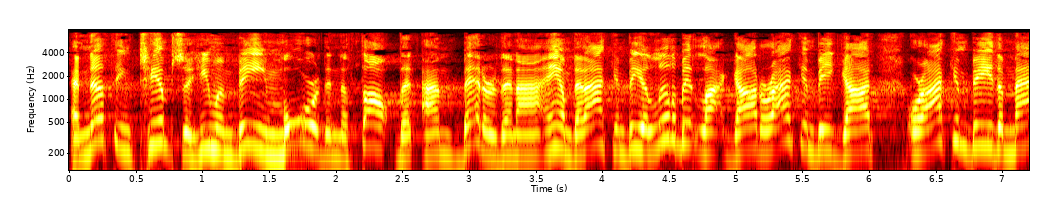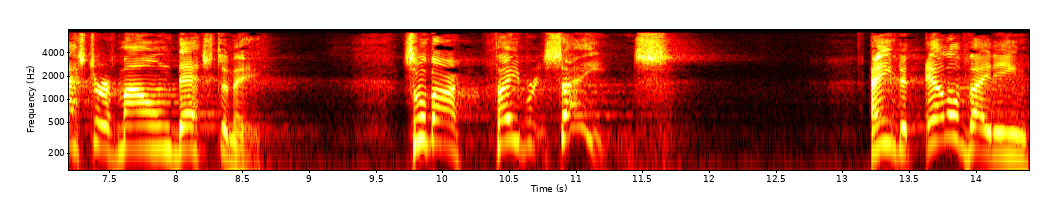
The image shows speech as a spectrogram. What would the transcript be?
And nothing tempts a human being more than the thought that I'm better than I am, that I can be a little bit like God, or I can be God, or I can be the master of my own destiny. Some of our favorite sayings aimed at elevating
